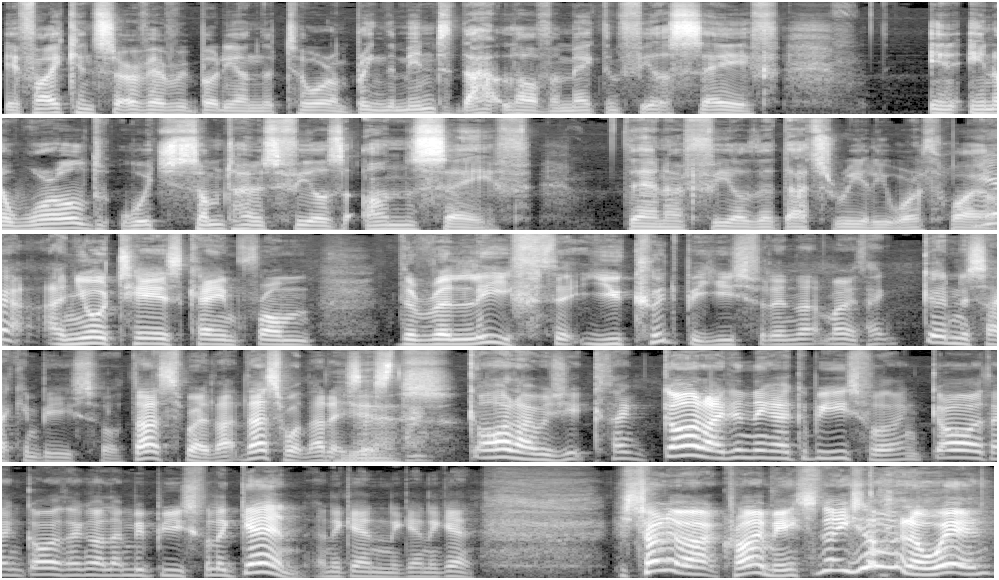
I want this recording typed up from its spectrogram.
if I can serve everybody on the tour and bring them into that love and make them feel safe, in in a world which sometimes feels unsafe, then I feel that that's really worthwhile. Yeah, and your tears came from the relief that you could be useful in that moment. Thank goodness I can be useful. That's where that. That's what that is. Yes. Thank God I was. Thank God I didn't think I could be useful. Thank God. Thank God. Thank God. Let me be useful again and again and again and again. He's trying to outcry me. He's not, he's not going to win.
